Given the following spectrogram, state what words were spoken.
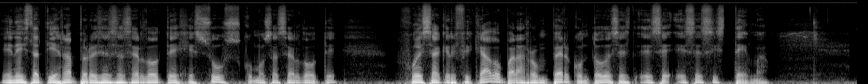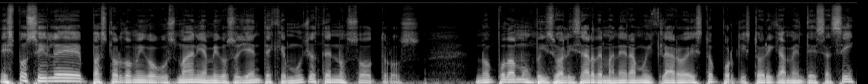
en esta tierra, pero ese sacerdote Jesús como sacerdote fue sacrificado para romper con todo ese, ese, sistema. Es posible, Pastor Domingo Guzmán y amigos oyentes, que muchos de nosotros no podamos visualizar de manera muy claro esto porque históricamente es así.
